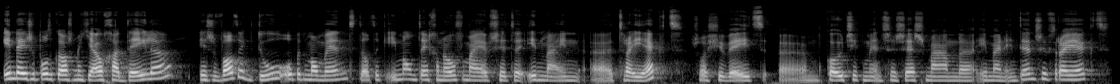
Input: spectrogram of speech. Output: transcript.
in deze podcast met jou ga delen, is wat ik doe op het moment dat ik iemand tegenover mij heb zitten in mijn uh, traject. Zoals je weet, um, coach ik mensen zes maanden in mijn intensive traject.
